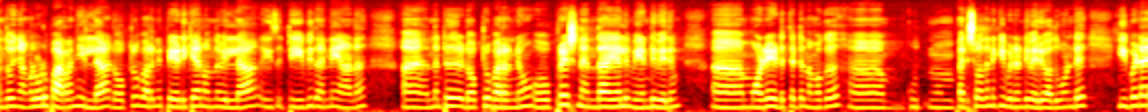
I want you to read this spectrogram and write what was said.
എന്തോ ഞങ്ങളോട് പറഞ്ഞില്ല. ഡോക്ടർ പറഞ്ഞു പേടിക്കാനൊന്നുമില്ല ഈ ടി വി തന്നെയാണ്. എന്നിട്ട് ഡോക്ടർ പറഞ്ഞു ഓപ്പറേഷൻ എന്തായാലും വേണ്ടി വരും. എടുത്തിട്ട് നമുക്ക് പരിശോധനയ്ക്ക് വിടേണ്ടി വരും. അതുകൊണ്ട് ഇവിടെ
